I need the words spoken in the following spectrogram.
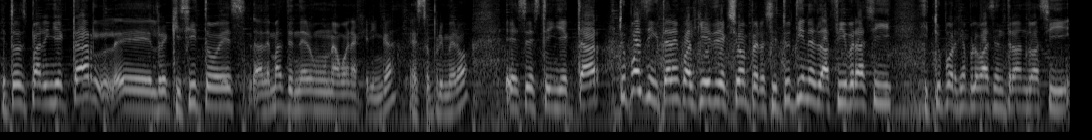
Entonces, para inyectar, eh, el requisito es, además de tener una buena jeringa, esto primero, es este, inyectar. Tú puedes inyectar en cualquier dirección, pero si tú tienes la fibra así y tú, por ejemplo, vas entrando así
